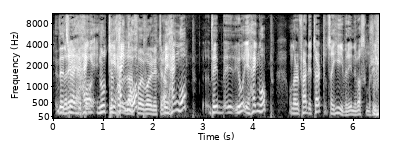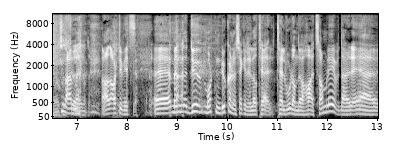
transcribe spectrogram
Det Når tror jeg jeg ikke på. Nå tøffer du deg for våre lyttere. Vi henger opp. For, jo, jeg henger opp. Og når det er ferdig tørt, så hiver jeg inn i vaskemaskinen. Så Nei, kjører jeg en men, ja, det er artig vits. Eh, men du, Morten, du kan jo sikkert relatere til hvordan det er å ha et samliv der det er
